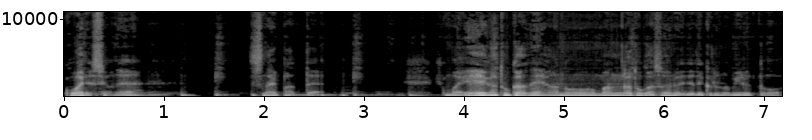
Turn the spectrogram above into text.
怖いですよね。スナイパーって。まあ、映画とかね、あのー、漫画とかそういうのに出てくるのを見ると、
